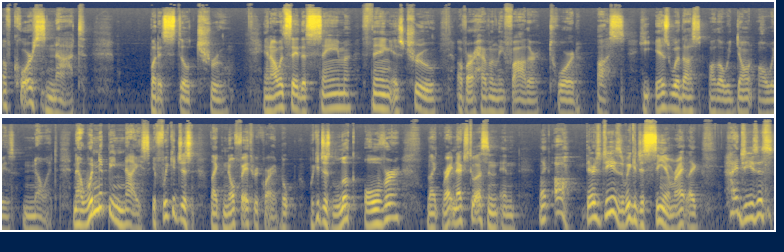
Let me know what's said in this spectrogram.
Of course not. But it's still true. And I would say the same thing is true of our Heavenly Father toward us. He is with us, although we don't always know it. Now, wouldn't it be nice if we could just, like, no faith required, but we could just look over, like, right next to us and, and like, oh, there's Jesus. We could just see him, right? Like, hi, Jesus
